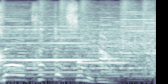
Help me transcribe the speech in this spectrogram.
Cold, cook up somehow.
